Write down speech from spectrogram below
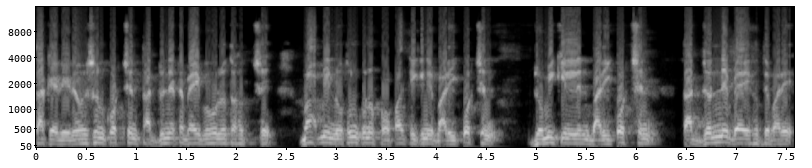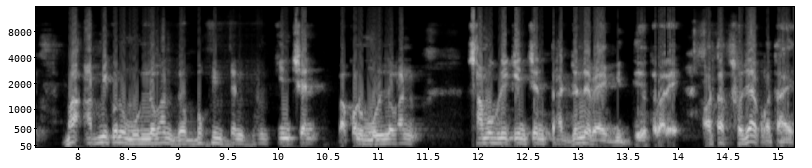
তাকে রিনোভেশন করছেন, তার জন্য একটা ব্যয়বহুলতা হচ্ছে, বা আপনি নতুন কোনো প্রপার্টি কিনে বাড়ি করছেন, জমি কিনলেন, বাড়ি করছেন, তার জন্য ব্যয় হতে পারে, বা আপনি কোনো মূল্যবান দ্রব্য কিনছেন কিনছেন, বা কোনো মূল্যবান সামগ্রী কিনছেন, তার জন্য ব্যয় বৃদ্ধি হতে পারে। অর্থাৎ সোজা কথায়,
